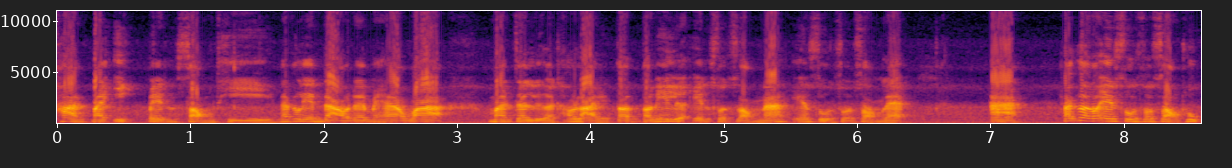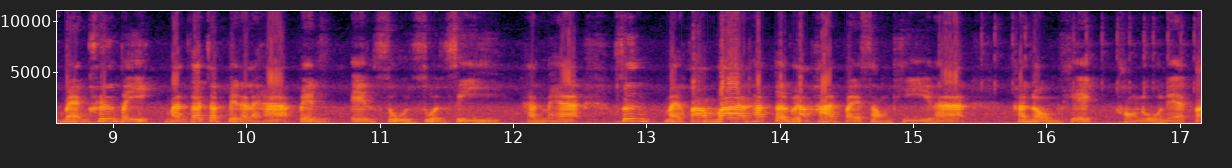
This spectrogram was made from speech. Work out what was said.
ผ่านไปอีกเป็น2ทีนักเรียนเดาได้ไหมฮะว่ามันจะเหลือเท่าไหร่ ตอนตอนนี้เหลือ n ส่วน2นะ n 0ส่วน2แล้วอะถ้าเกิดว่า n 0ส่วน2ถูกแบ่งครึ่งไปอีก มันก็จะเป็นอะไรฮะ เป็น n 0ส่วน4ทันไหมฮะ ซึ่งหมายความว่าถ้าเกิดเวลาผ่านไป 2 ทีนะฮะ ขนมเค้กของหนูเนี่ยก็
